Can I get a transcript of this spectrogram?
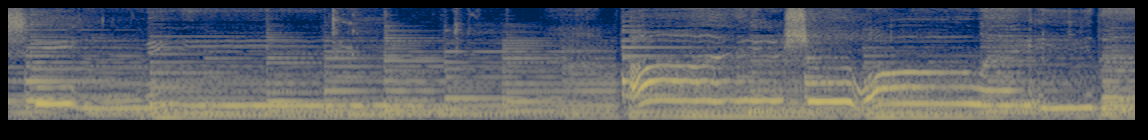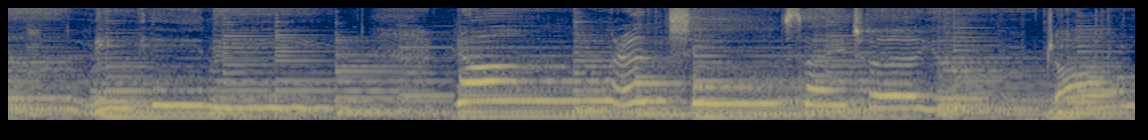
心里爱是我唯一的秘密，让人心碎却又着迷。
